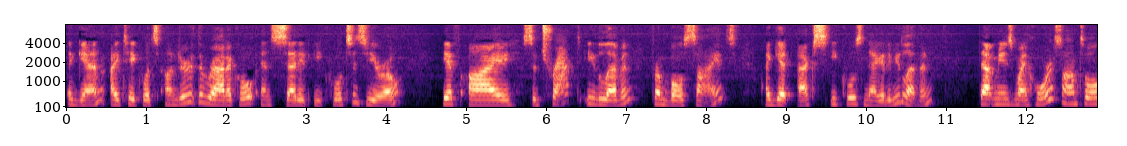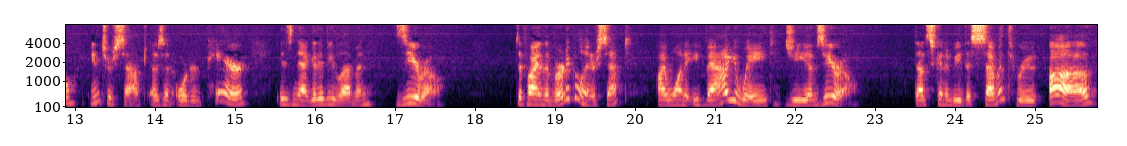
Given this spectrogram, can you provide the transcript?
again, I take what's under the radical and set it equal to 0. If I subtract 11 from both sides, I get x equals negative 11. That means my horizontal intercept as an ordered pair is negative 11, 0. To find the vertical intercept, I want to evaluate g of 0. That's going to be the seventh root of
